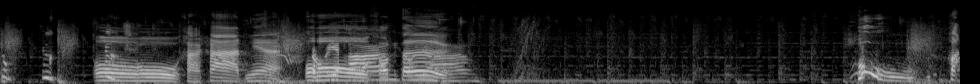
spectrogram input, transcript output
จุกจึกโอ้โหขาขาดเนี่ย โอ้โหเคาน์เตอร์ฮู้ฮะ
